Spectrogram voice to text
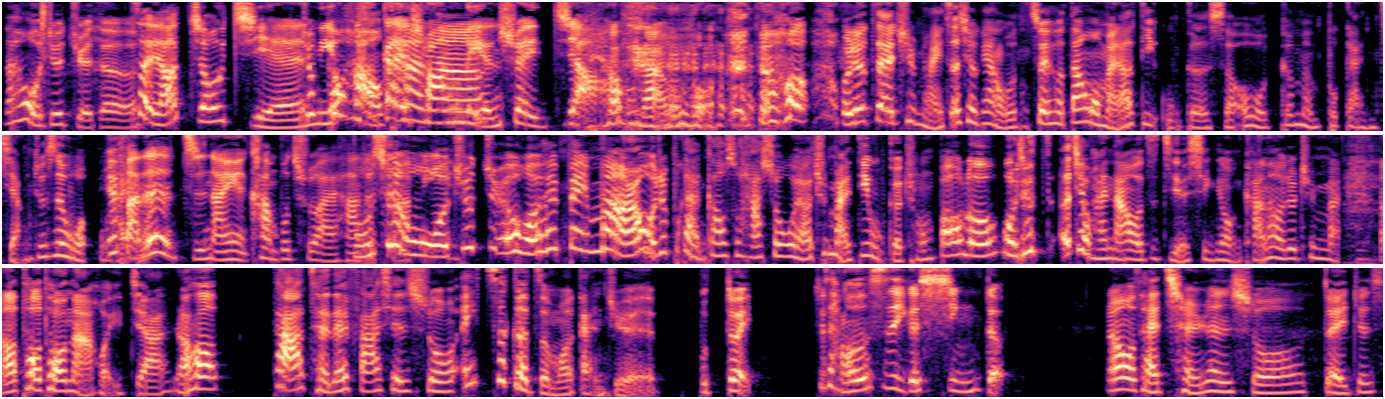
然后我就觉得这也要纠结，就不好是盖啊窗帘睡觉，好烦我，然后我就再去买一次。而且我跟你讲，我最后当我买到第五个的时候，我根本不敢讲，就是我因为反正直男也看不出来他不是，我就觉得我会被骂，然后我就不敢告诉他说我要去买第五个床包喽。我就而且我还拿我自己的信用卡，然后我就去买，然后偷偷拿回家，然后他才在发现说，哎，这个怎么感觉不对？就是好像是一个新的。然后我才承认说，对，就是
